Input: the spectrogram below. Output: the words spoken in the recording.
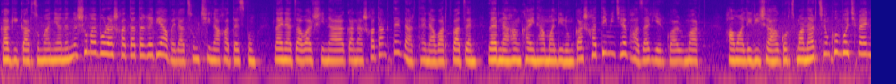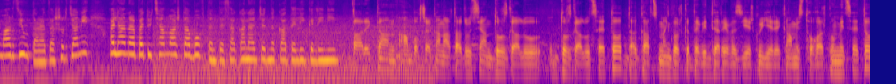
Գագիկ Արզումանյանը նշում է, որ աշխատատեղերի ավելացում չի նախատեսվում։ Լայնածավալ շինարարական աշխատանքներն արդեն ավարտված են։ Լեռնահանքային համալիրում կաշխատի մինչև 1200 մարդ։ Համալիրի շահագործման արդյունքում ոչ միայն մարզի ու տարածաշրջանի, այլ հանրապետության մասշտաբով տնտեսական աճը նկատելի կլինի։ Տարեկան ամբողջական արտադրության դուրս գալու դուրս գալուց հետո դա կարծում ենք որ կտևի դեռևս 2-3 ամիս թողարկումից հետո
